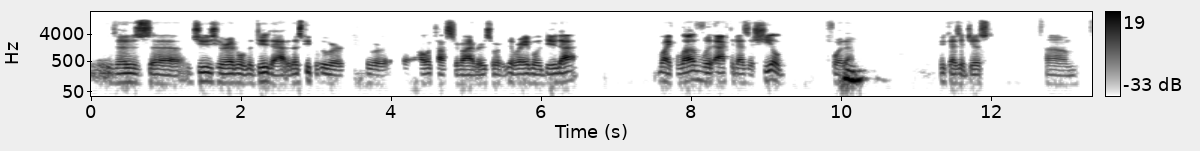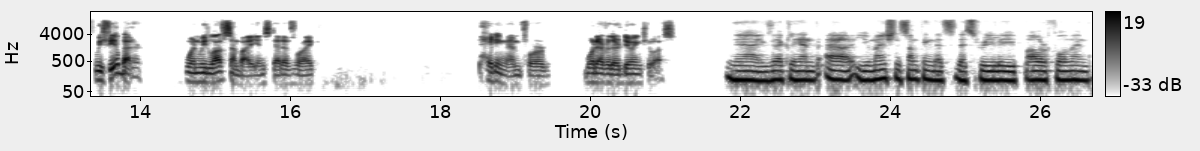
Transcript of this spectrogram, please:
those uh, Jews who were able to do that, or those people who were who were Holocaust survivors, or that were able to do that, like love acted as a shield for them, mm-hmm. Because it just um, we feel better when we love somebody instead of like hating them for whatever they're doing to us. Yeah exactly. And uh, you mentioned something that's that's really powerful and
